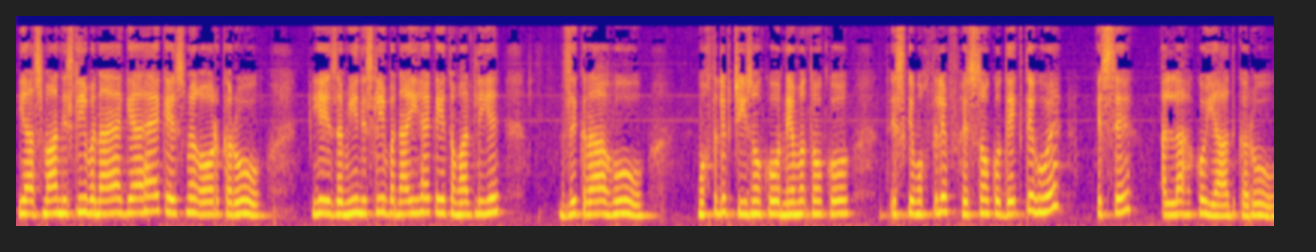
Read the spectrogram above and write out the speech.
یہ آسمان اس لیے بنایا گیا ہے کہ اس میں غور کرو۔ یہ زمین اس لیے بنائی ہے کہ یہ تمہارے لیے ذکر ہو۔ مختلف چیزوں کو، نعمتوں کو، اس کے مختلف حصوں کو دیکھتے ہوئے اس سے اللہ کو یاد کرو۔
